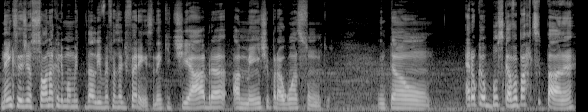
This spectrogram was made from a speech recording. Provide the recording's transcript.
Nem que seja só naquele momento dali vai fazer a diferença, nem que te abra a mente para algum assunto. Então, era o que eu buscava participar, né?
